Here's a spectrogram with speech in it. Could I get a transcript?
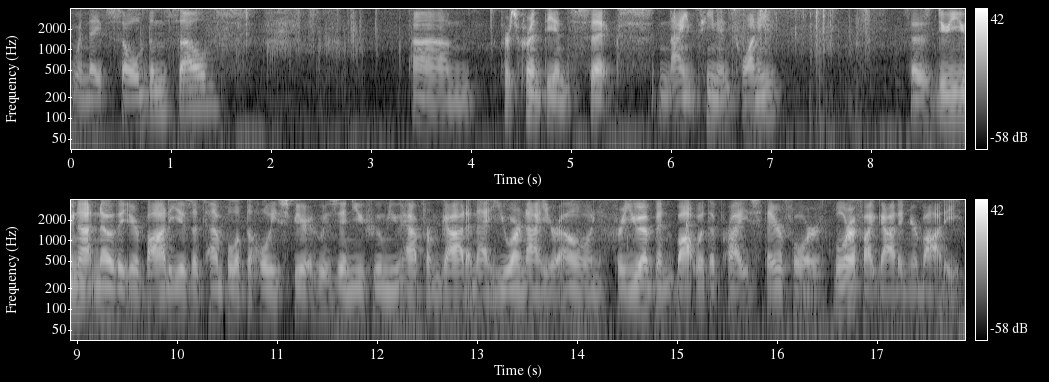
when they sold themselves. Um, 1 Corinthians 6 19 and 20 says, Do you not know that your body is a temple of the Holy Spirit who is in you, whom you have from God, and that you are not your own? For you have been bought with a price. Therefore, glorify God in your body.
